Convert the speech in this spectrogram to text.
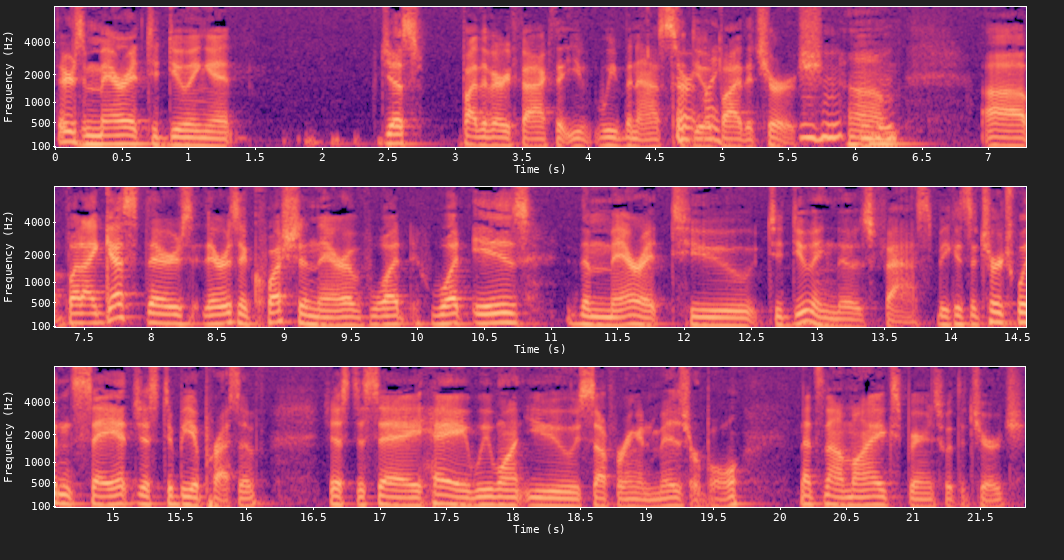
there's merit to doing it just by the very fact that we've been asked to do it by the church. um, uh, but I guess there's there is a question there of what what is the merit to to doing those fasts because the church wouldn't say it just to be oppressive, just to say, hey, we want you suffering and miserable. That's not my experience with the church.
